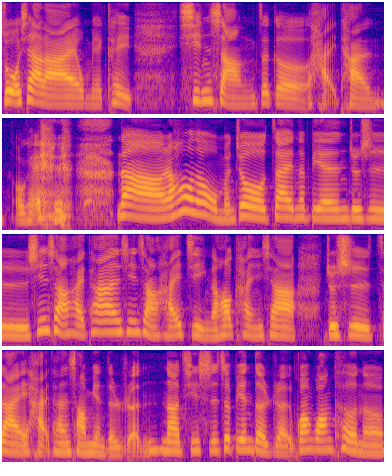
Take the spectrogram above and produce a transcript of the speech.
坐下来，我们也可以欣赏这个海滩。OK，那然后呢，我们就在那边就是欣赏海滩、欣赏海景，然后看一下就是在海滩上面的人。那其实这边的人观光客呢，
